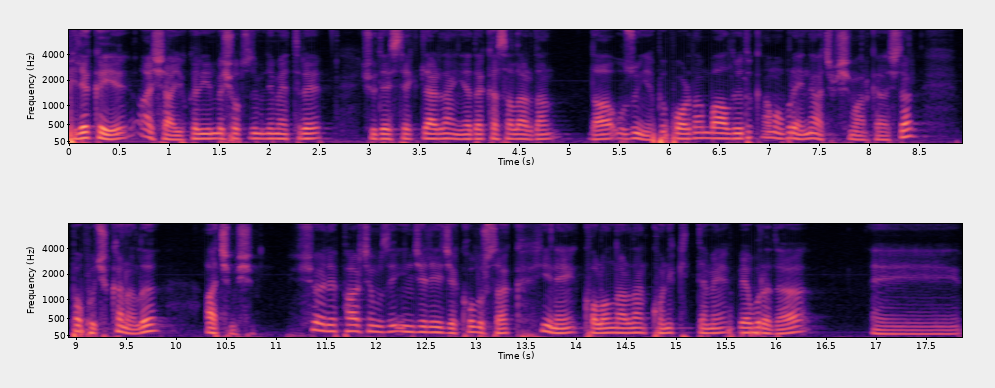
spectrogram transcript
Plakayı aşağı yukarı 25-30 mm şu desteklerden ya da kasalardan daha uzun yapıp oradan bağlıyorduk. Ama buraya ne açmışım arkadaşlar? Papuç kanalı açmışım. Şöyle parçamızı inceleyecek olursak yine kolonlardan konik kitleme ve burada ee,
